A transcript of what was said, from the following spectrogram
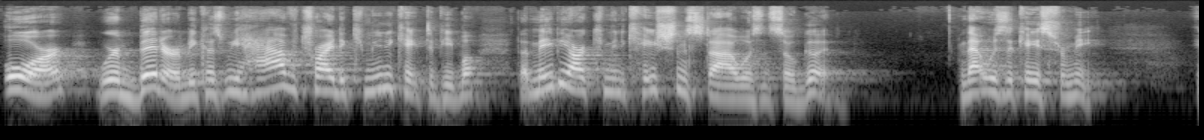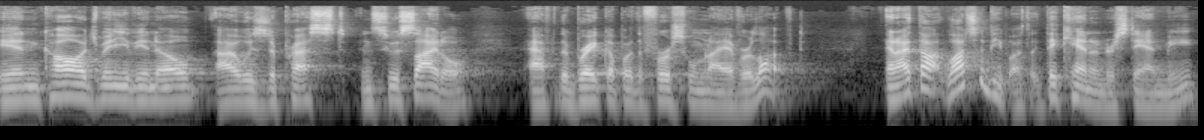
Or we're bitter because we have tried to communicate to people, but maybe our communication style wasn't so good. And that was the case for me. In college, many of you know, I was depressed and suicidal after the breakup of the first woman I ever loved. And I thought, lots of people, I was like, they can't understand me.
